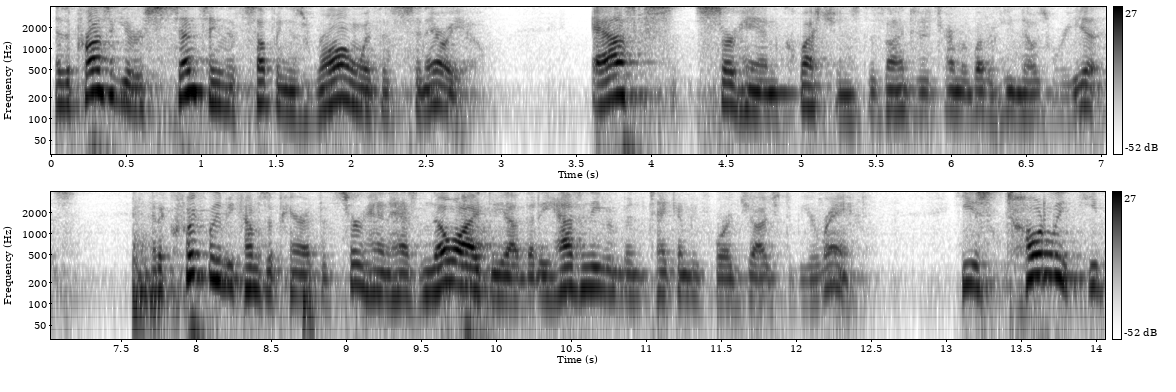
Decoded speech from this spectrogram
And the prosecutor, sensing that something is wrong with this scenario, asks Sirhan questions designed to determine whether he knows where he is. And it quickly becomes apparent that Sirhan has no idea that he hasn't even been taken before a judge to be arraigned. He's totally, he,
